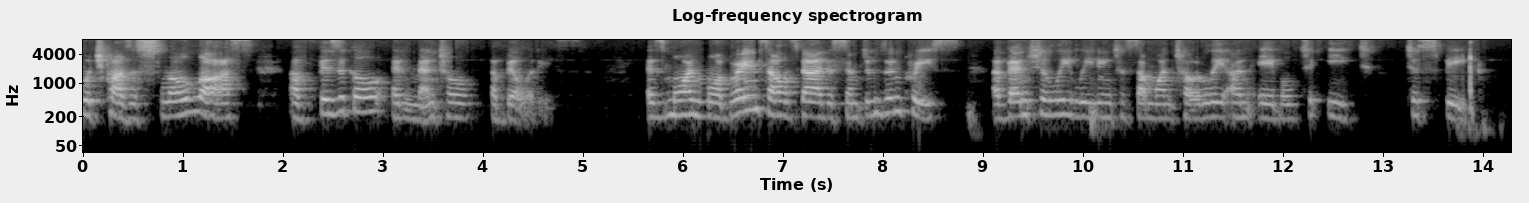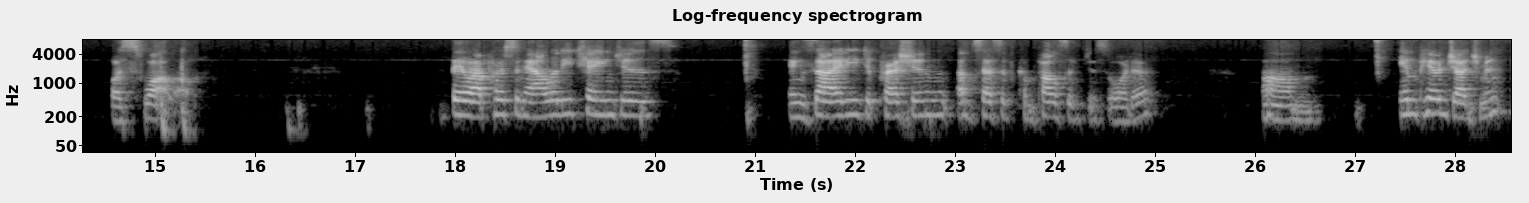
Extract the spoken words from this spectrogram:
which causes slow loss of physical and mental abilities. As more and more brain cells die, the symptoms increase, eventually leading to someone totally unable to eat, to speak, or swallow. There are personality changes, anxiety, depression, obsessive compulsive disorder, um, impaired judgment.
